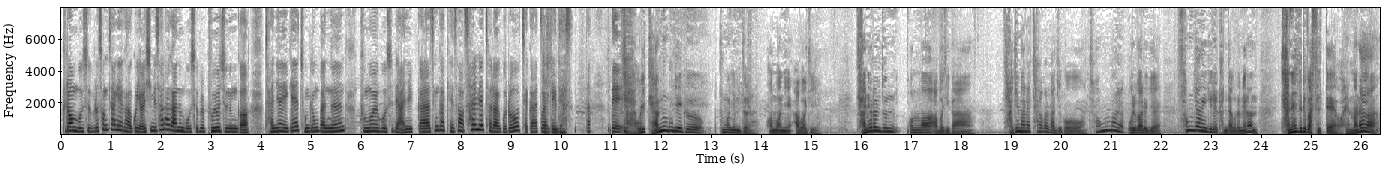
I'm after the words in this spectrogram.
그런 모습으로 성장해 가고 열심히 살아가는 모습을 보여주는 거. 자녀에게 존경받는 부모의 모습이 아닐까 생각해서 삶의 철학으로 제가 하게 좋습니다. 되었습니다. 네. 자, 우리 대한민국의 그 부모님들, 어머니, 아버지, 자녀를 둔 엄마와 아버지가 자기만의 철학을 가지고 정말 올바르게 성장의 길을 간다 그러면은 자녀들이 봤을 때 얼마나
